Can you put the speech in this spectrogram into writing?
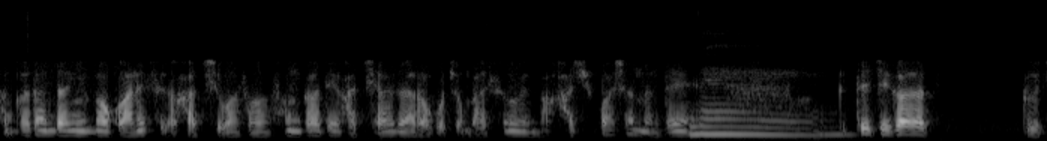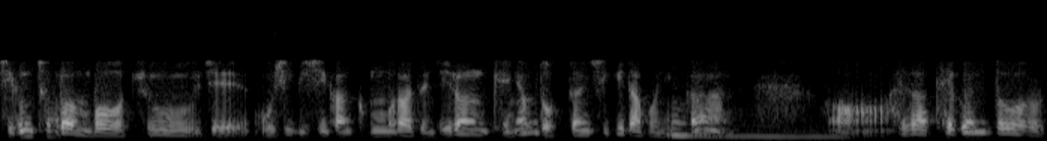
성가 단장님하고 아네스가 같이 와서 성가대 같이 하자라고 좀 말씀을 막 하시고 하셨는데 네. 그때 제가 그 지금처럼 뭐 주 이제 52시간 근무라든지 이런 개념도 없던 시기다 보니까 음. 어 회사 퇴근도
